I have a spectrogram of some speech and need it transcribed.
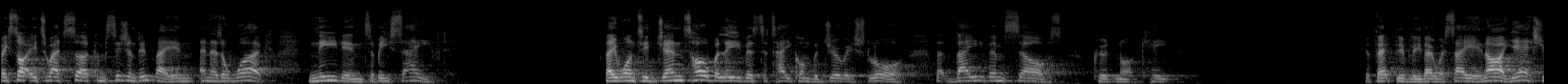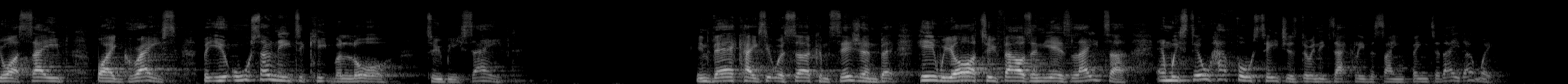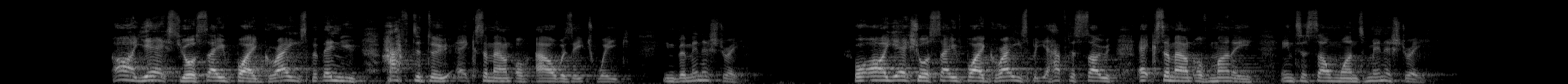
They started to add circumcision, didn't they? And, and as a work needing to be saved. They wanted Gentile believers to take on the Jewish law that they themselves could not keep. Effectively, they were saying, Ah, oh, yes, you are saved by grace, but you also need to keep the law to be saved. In their case, it was circumcision, but here we are 2,000 years later, and we still have false teachers doing exactly the same thing today, don't we? Ah, oh, yes, you're saved by grace, but then you have to do X amount of hours each week in the ministry. Or, oh, yes, you're saved by grace, but you have to sow X amount of money into someone's ministry.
